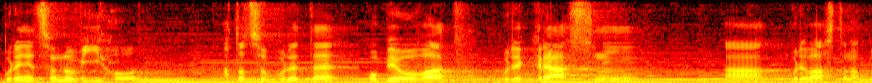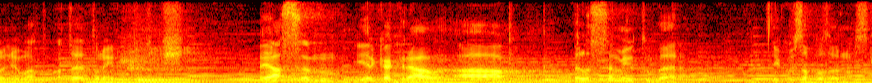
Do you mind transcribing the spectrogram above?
bude něco novýho a to, co budete objevovat, bude krásný a bude vás to naplňovat a to je to nejdůležitější. Já jsem Jirka Král a byl jsem youtuber. Děkuji za pozornost.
